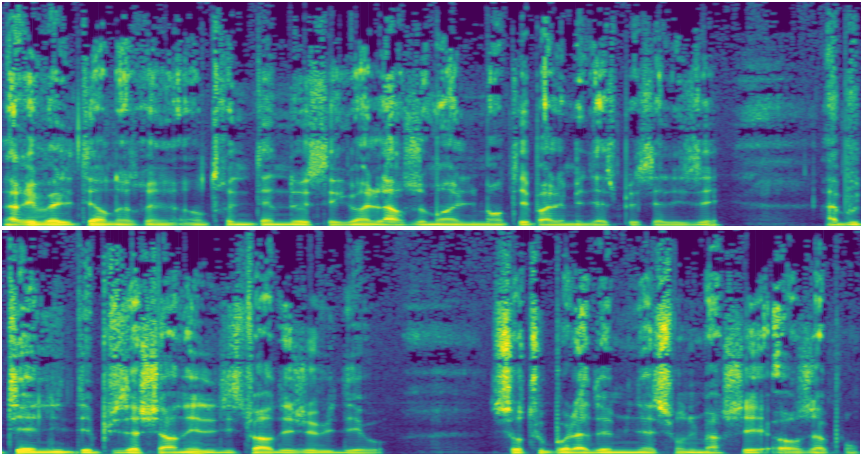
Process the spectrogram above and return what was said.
La rivalité entre, Nintendo et Sega, largement alimentée par les médias spécialisés, aboutit à une lutte des plus acharnées de l'histoire des jeux vidéo, surtout pour la domination du marché hors Japon.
